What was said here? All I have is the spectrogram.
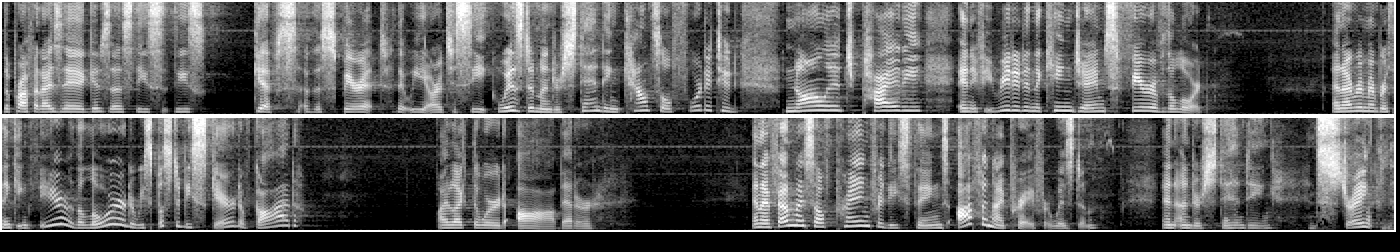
The prophet Isaiah gives us these, these gifts of the Spirit that we are to seek wisdom, understanding, counsel, fortitude, knowledge, piety, and if you read it in the King James, fear of the Lord. And I remember thinking, fear of the Lord? Are we supposed to be scared of God? I like the word awe better. And I found myself praying for these things. Often I pray for wisdom and understanding and strength.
